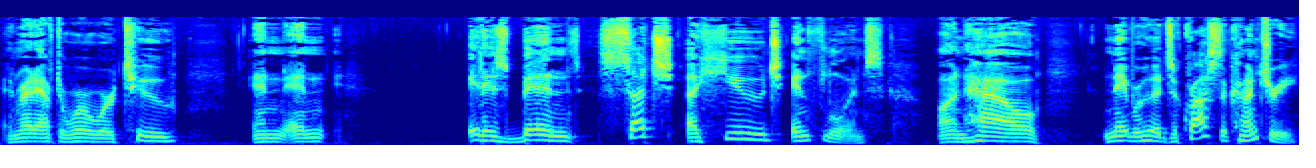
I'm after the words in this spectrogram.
and right after World War II. And, and it has been such a huge influence on how neighborhoods across the country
